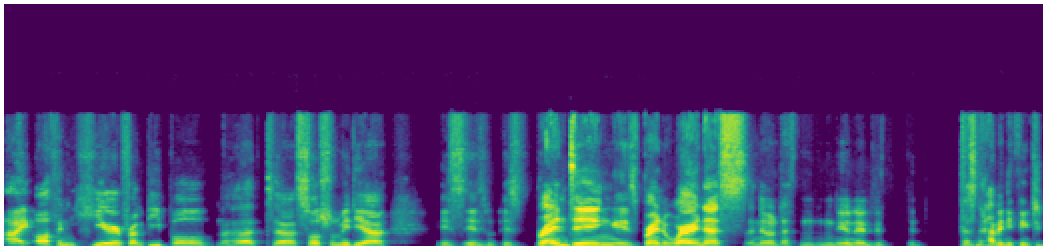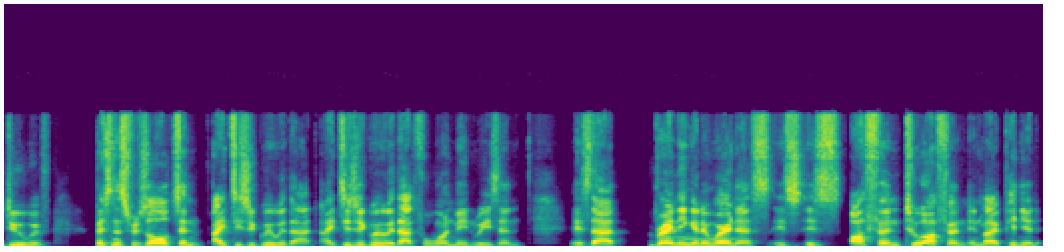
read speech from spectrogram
i often hear from people that uh, social media is is is branding is brand awareness you know that you know it, it doesn't have anything to do with business results. And i disagree with that. I disagree with that for one main reason is that branding and awareness is is often too often in my opinion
